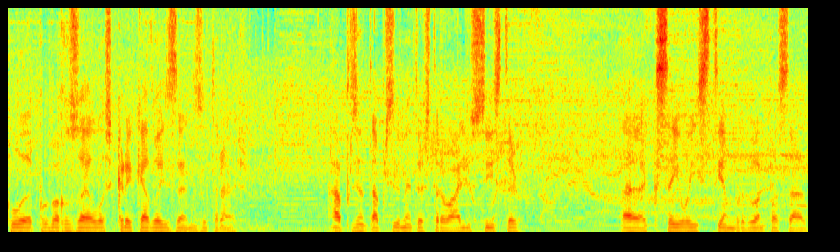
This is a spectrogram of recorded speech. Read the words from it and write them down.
pela, por Barroselas, creio que há dois anos atrás, a apresentar precisamente este trabalho, o Sister, uh, que saiu em setembro do ano passado.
